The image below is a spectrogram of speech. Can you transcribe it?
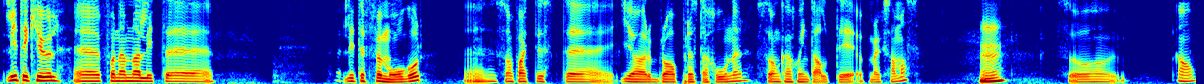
lite kul. Eh, får nämna lite, lite förmågor eh, som faktiskt eh, gör bra prestationer som kanske inte alltid uppmärksammas. Mm. Så ja,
